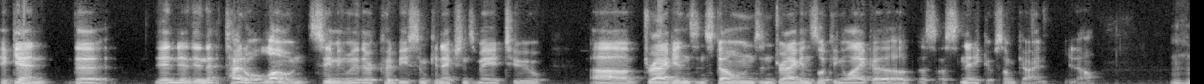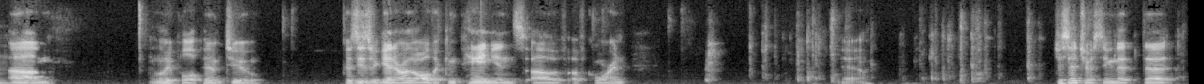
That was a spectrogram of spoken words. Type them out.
again, the in, in, in that title alone, seemingly there could be some connections made to uh, dragons and stones, and dragons looking like a, a, a snake of some kind, you know. Mhm. Um, let me pull up him too, because these again are all the companions of of Qhorin. Yeah, just interesting that that,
